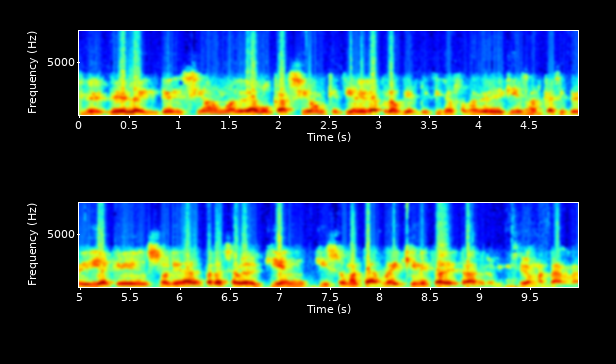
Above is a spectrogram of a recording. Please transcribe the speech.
de, de la intención o de la vocación que tiene la propia Cristina Fernández de Kirchner, casi te diría que en soledad, para saber quién quiso matarla y quién está detrás de los que quisieron matarla.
